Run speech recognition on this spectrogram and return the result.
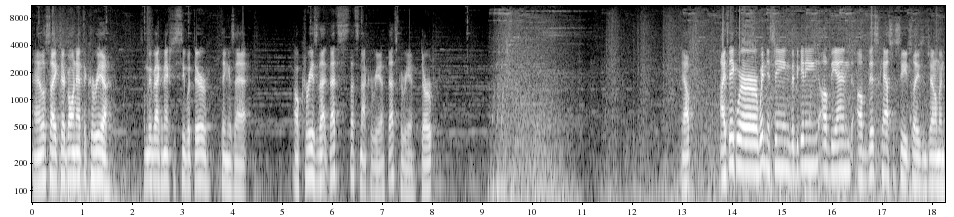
And it looks like they're going after Korea. So maybe I can actually see what their thing is at. Oh, Korea's that. That's that's not Korea. That's Korea. Derp. Yep. I think we're witnessing the beginning of the end of this castle siege, ladies and gentlemen.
